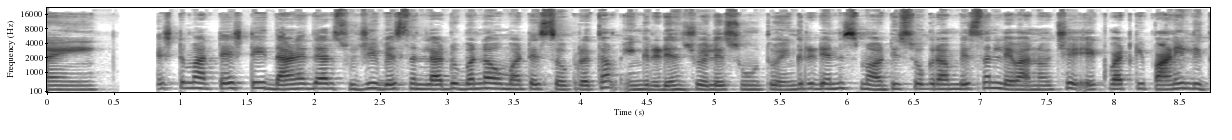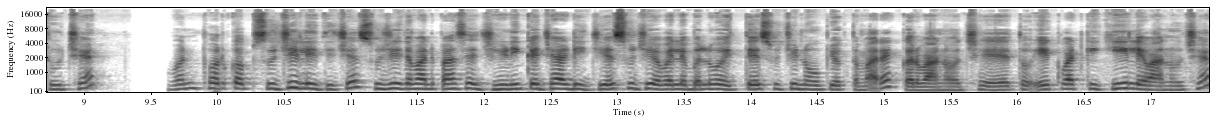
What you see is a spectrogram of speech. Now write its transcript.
નહીં. ટેસ્ટમાં ટેસ્ટી દાણેદાર સૂજી બેસન લાડુ બનાવવા માટે સૌપ્રથમ ઇન્ગ્રીડિયન્ટ્સ જોઈ લેશું. તો ઇન્ગ્રીડિયન્ટ્સમાં અઢીસો ગ્રામ બેસન લેવાનો છે. એક વાટકી પાણી લીધું છે. વન ફોર કપ સૂજી લીધી છે. સૂજી તમારી પાસે ઝીણી કે જાડી જે સૂજી અવેલેબલ હોય તે સૂજીનો ઉપયોગ તમારે કરવાનો છે. તો એક વાટકી ઘી લેવાનું છે.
